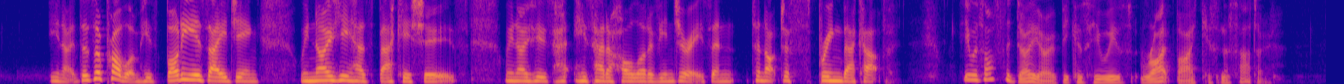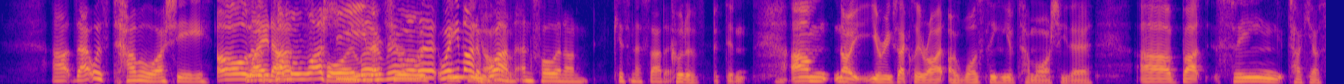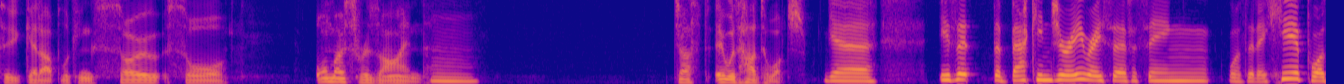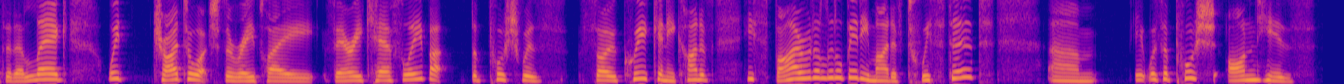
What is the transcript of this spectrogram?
you know, there's a problem. His body is aging. We know he has back issues. We know he've ha- he's had a whole lot of injuries, and to not just spring back up. He was off the dohyo because he was right by Kisenosato. Uh, that was Tamawashi. Oh, that was later. Tamawashi. Spoiler That's who I was. Well, he might have won of. and fallen on Kisenosato. Could have, but didn't. Um, no, you're exactly right. I was thinking of Tamawashi there. Uh, but seeing Takayasu get up looking so sore, almost resigned, just, it was hard to watch. Yeah. Is it the back injury resurfacing Was it a hip? Was it a leg? We tried to watch the replay very carefully, but the push was so quick and he kind of he spiraled a little bit. He might have twisted. Um, it was a push on his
